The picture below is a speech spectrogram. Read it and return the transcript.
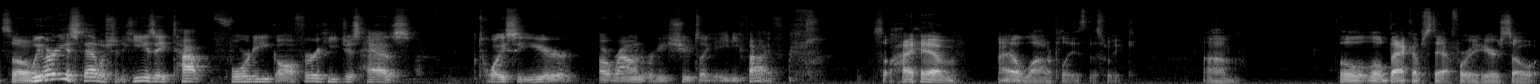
So We've already established that he is a top forty golfer. He just has twice a year a round where he shoots like eighty five. So I have I had a lot of plays this week. Um, little little backup stat for you here. So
